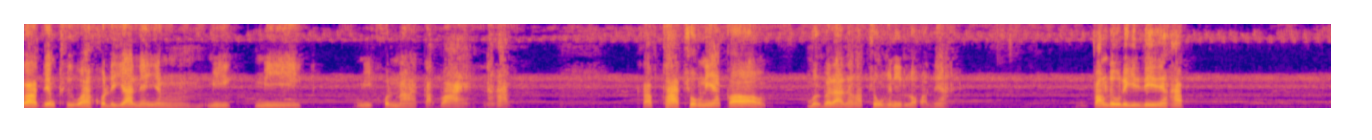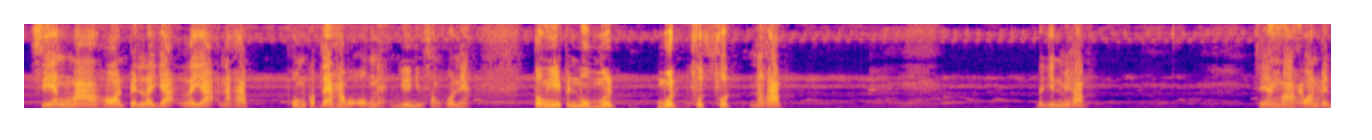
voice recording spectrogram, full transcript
ก็ยังถือว่าคนในย่านนี้ยังมีมีมีคนมากราบไหว้นะครับ ครับถ้าช่วงนี้ก็หมดเวลาแล้วครับ ช่วงที่นี่หลอนเนี่ย ฟังดูดีๆนะครับ เสียงหมาหอนเป็นระยะระยะนะครับ ผมกับแดงห้าพระองค์เนี่ย ยืนอยู่สองคนเนี่ย ตรงนี้เป็นมุมมืดมืดสุดๆนะครับได้ยินไหมครับ เสียงหมาหอนเป็น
